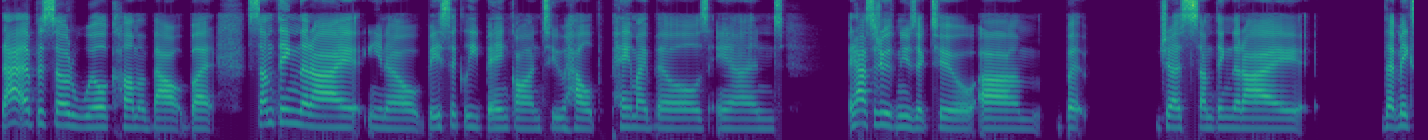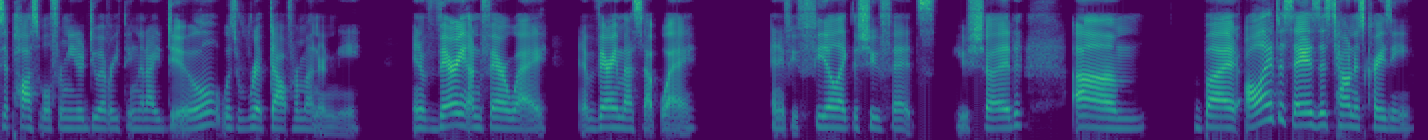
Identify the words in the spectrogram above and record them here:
that episode will come about, but something that I, you know, basically bank on to help pay my bills and it has to do with music too. Um, but just something that I that makes it possible for me to do everything that I do was ripped out from under me in a very unfair way, in a very messed up way. And if you feel like the shoe fits, you should. Um, but all I have to say is this town is crazy.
